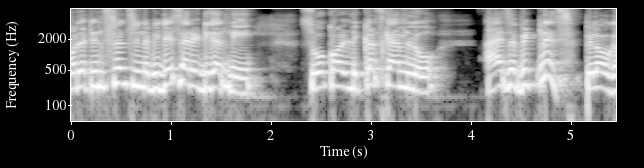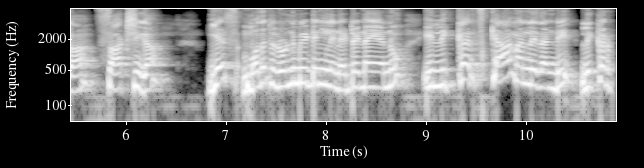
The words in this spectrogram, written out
ఫర్ దట్ ఇన్స్టెన్స్ నిన్న విజయసాయి రెడ్డి గారిని సో కాల్డ్ లిక్కర్ స్కామ్లో యాజ్ అ విట్నెస్ పిలవగా సాక్షిగా ఎస్ మొదటి రెండు మీటింగ్లు నేను అటెండ్ అయ్యాను. ఈ లిక్కర్ స్కామ్ అని లేదండి లిక్కర్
